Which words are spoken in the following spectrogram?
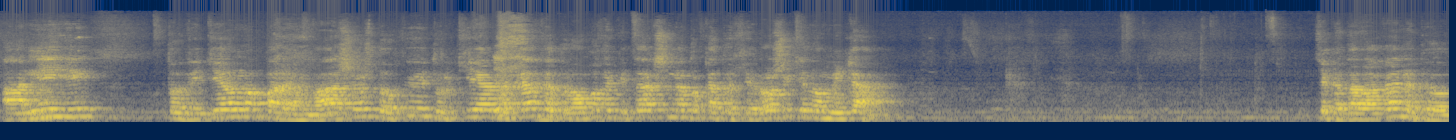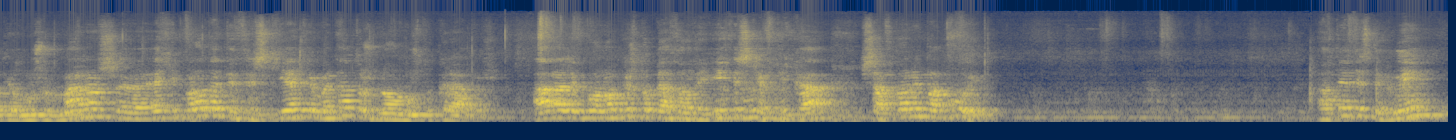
ανοίγει το δικαίωμα παρεμβάσεως, το οποίο η Τουρκία με κάθε τρόπο θα κοιτάξει να το κατοχυρώσει και νομικά. Και καταλαβαίνετε ότι ο μουσουλμάνος ε, έχει πρώτα τη θρησκεία και μετά τους νόμους του κράτους. Άρα λοιπόν όποιος τον καθοδηγεί θρησκευτικά, σε αυτόν υπακούει. Αυτή τη στιγμή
